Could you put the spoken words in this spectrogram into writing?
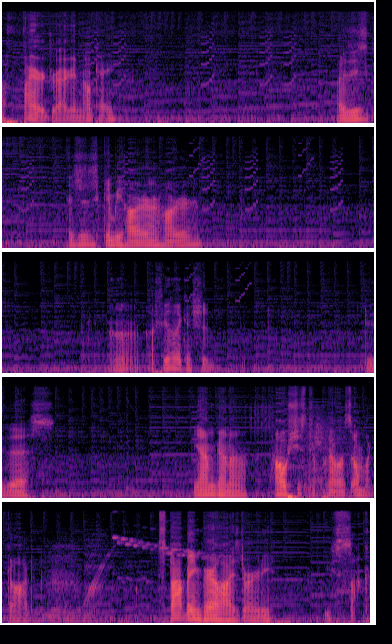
A fire dragon, okay. Are these... Is this gonna be harder and harder? Uh, I feel like I should do this. Yeah, I'm gonna. Oh, she's still paralyzed. Oh my god. Stop being paralyzed already. You suck.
